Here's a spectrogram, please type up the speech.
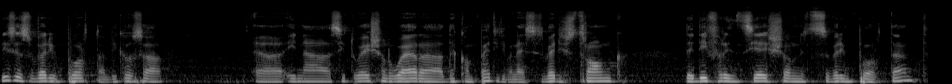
This is very important because uh, uh, in a situation where uh, the competitiveness is very strong, the differentiation is very important,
